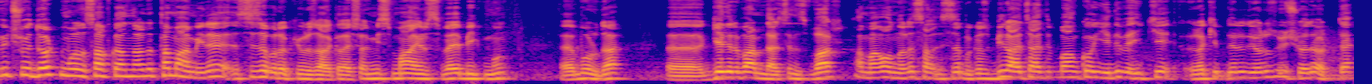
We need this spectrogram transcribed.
3 ve 4 numaralı safkanlarda tamamıyla size bırakıyoruz arkadaşlar. Miss Myers ve Big Moon e, burada. E, geliri var mı derseniz var ama onları size bırakıyoruz. Bir alternatif banko 7 ve 2 rakipleri diyoruz. 3 ve 4 de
